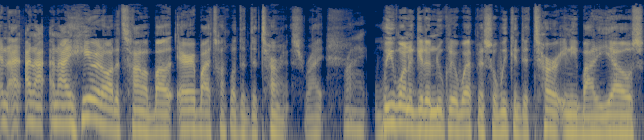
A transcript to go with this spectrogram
and, I, and, I, and I hear it all the time about everybody talks about the deterrence, right? Right. We want to get a nuclear weapon so we can deter anybody else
